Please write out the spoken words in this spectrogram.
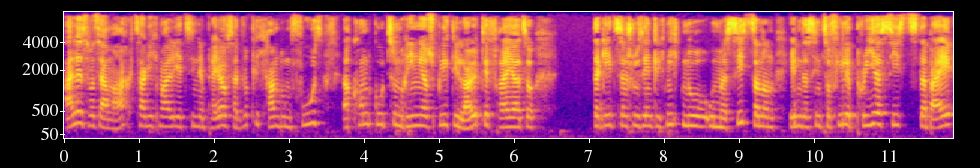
alles, was er macht, sage ich mal, jetzt in den Playoffs, hat wirklich Hand und Fuß. Er kommt gut zum Ring, er spielt die Leute frei. Also da geht es dann schlussendlich nicht nur um Assists, sondern eben da sind so viele Pre-Assists dabei,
